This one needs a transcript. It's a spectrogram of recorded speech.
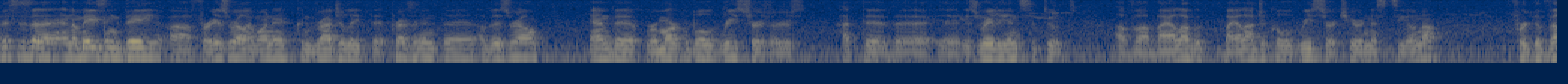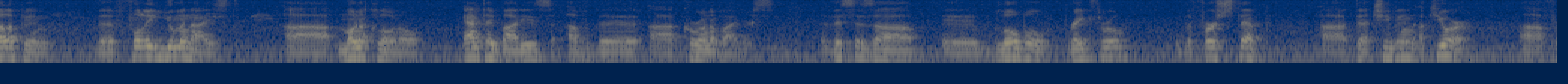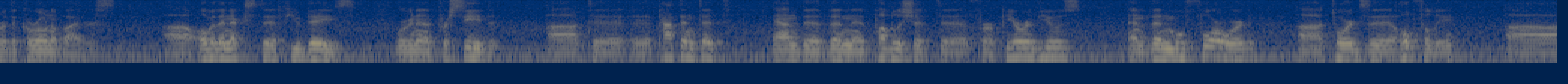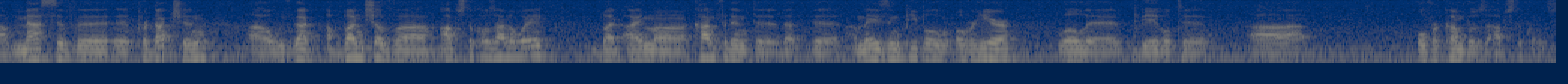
This is a- an amazing day uh, for Israel. I want to congratulate the President uh, of Israel and the remarkable researchers at the, the uh, Israeli Institute of uh, Biolog- Biological Research here in Nes for developing the fully humanized uh, monoclonal antibodies of the uh, coronavirus. This is a, a global breakthrough, the first step to achieving a cure uh, for the coronavirus. Uh, over the next uh, few days, we're going to proceed uh, to uh, patent it and uh, then uh, publish it uh, for peer reviews and then move forward uh, towards uh, hopefully uh, massive uh, uh, production. Uh, we've got a bunch of uh, obstacles on the way, but I'm uh, confident uh, that the amazing people over here will uh, be able to uh, overcome those obstacles.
